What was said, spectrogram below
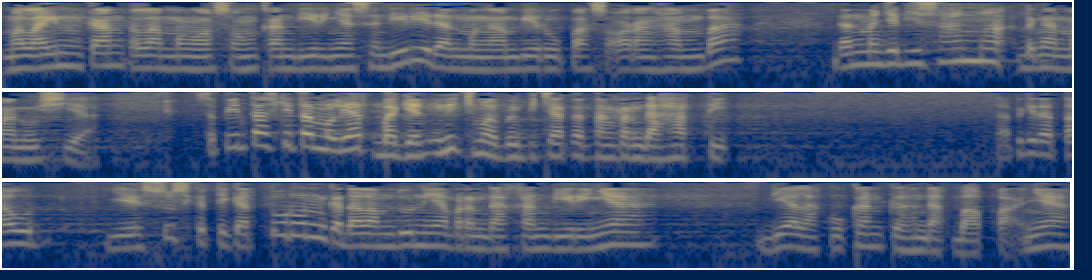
melainkan telah mengosongkan dirinya sendiri dan mengambil rupa seorang hamba dan menjadi sama dengan manusia. Sepintas kita melihat bagian ini cuma berbicara tentang rendah hati. Tapi kita tahu Yesus ketika turun ke dalam dunia merendahkan dirinya, dia lakukan kehendak Bapaknya,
